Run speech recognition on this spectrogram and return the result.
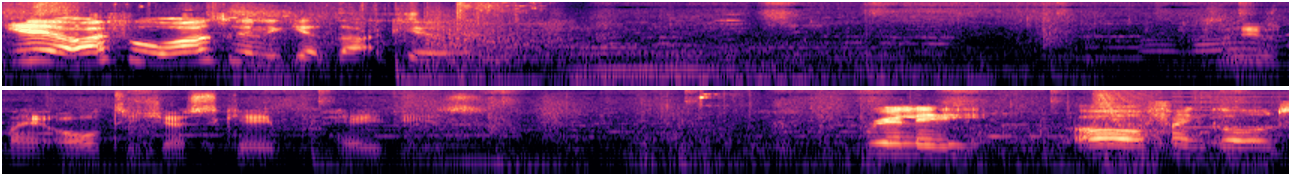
Yeah, I thought I was gonna get that kill. I used my ulti to escape Hades. Really? Oh, thank God.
